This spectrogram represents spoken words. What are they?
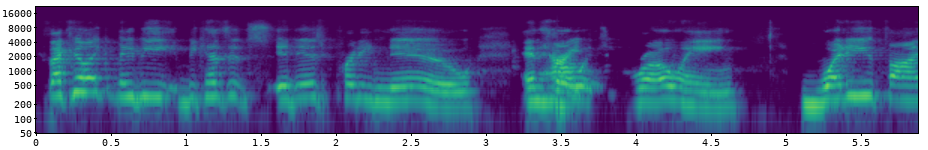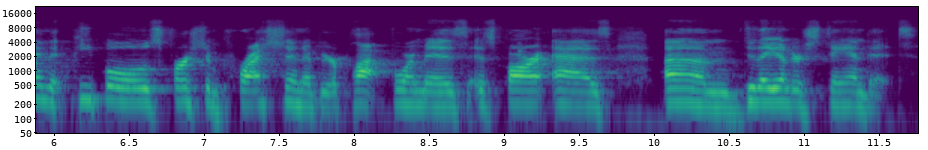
because i feel like maybe because it's it is pretty new and how right. it's growing what do you find that people's first impression of your platform is as far as um, do they understand it?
